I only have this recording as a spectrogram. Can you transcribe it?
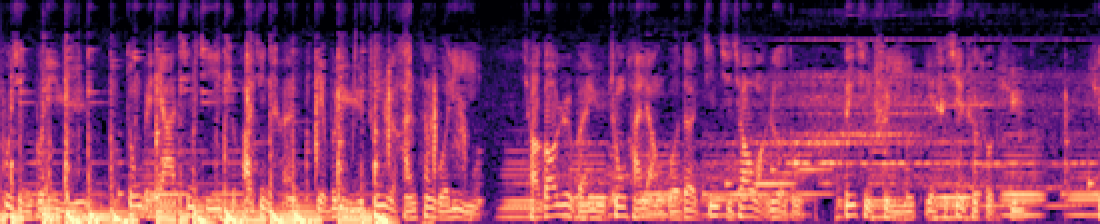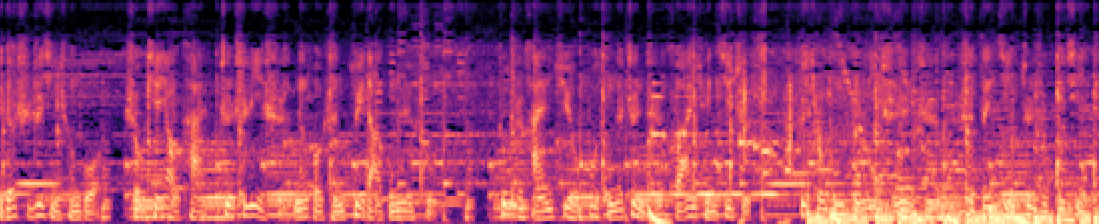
不仅不利于东北亚经济一体化进程，也不利于中日韩三国利益，调高日本与中韩两国的经济交往热度，增信事宜也是现实所需。取得实质性成果，首先要看正视历史能否成最大公约数。中日韩具有不同的政治和安全机制，追求共同历史认知跟进政治互信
